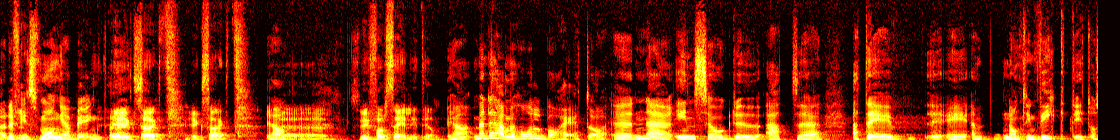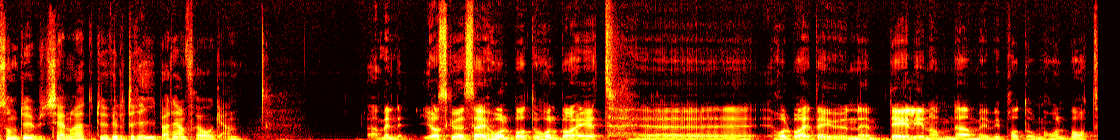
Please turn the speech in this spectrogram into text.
Ja, det finns många Bengt. Exakt, exakt. Ja. Eh, Så vi får se lite grann. Ja, men det här med hållbarhet då. Eh, när insåg du att, eh, att det är, är en, någonting viktigt och som du känner att du vill driva den frågan? Ja, men jag skulle säga hållbart och hållbarhet. Eh, hållbarhet är ju en del inom det här med, vi pratar om hållbart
